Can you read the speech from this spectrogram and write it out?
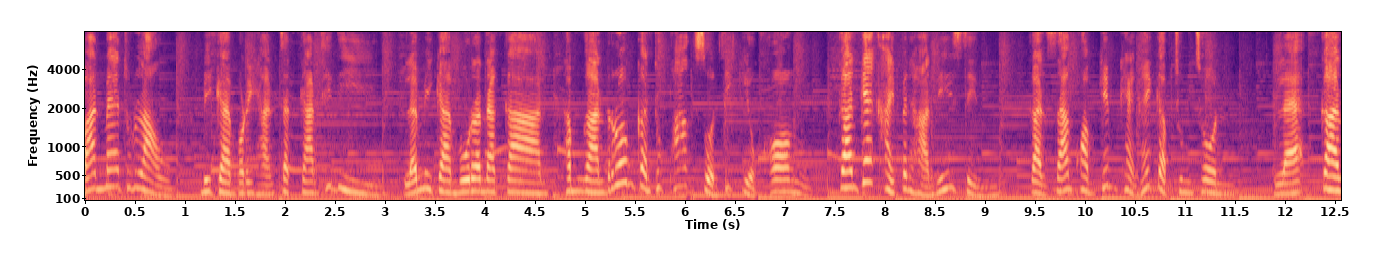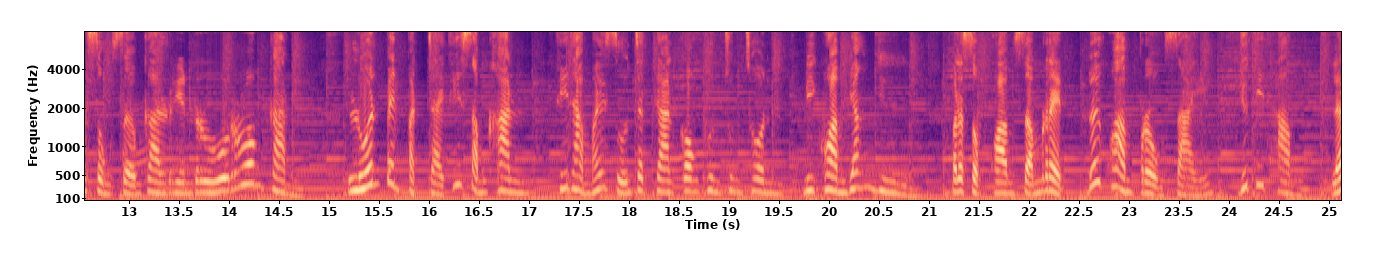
บ้านแม่ทุเหล่ามีการบริหารจัดการที่ดี และมีการบูรณาการทำงานร่วมกันทุกภาคส่วนที่เกี่ยวข้อง การแก้ไขปัญหาหนี้สิน การสร้างความเข้มแข็งให้กับชุมชน และการส่งเสริมการเรียนรู้ร่วมกัน ล้วนเป็นปัจจัยที่สำคัญ ที่ทำให้ศูนย์จัดการกองทุนชุมชน มีความยั่งยืน ประสบความสำเร็จด้วยความโปร่งใส ยุติธรรม และ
